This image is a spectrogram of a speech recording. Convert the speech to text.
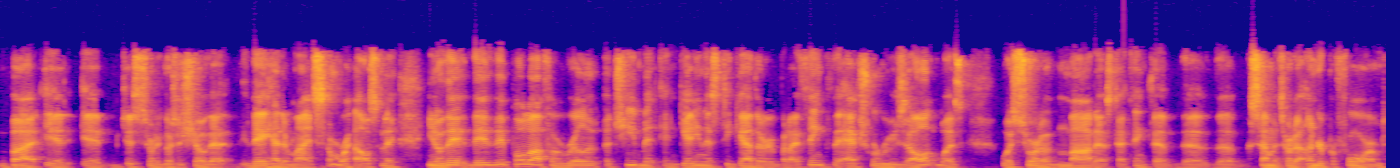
but it it just sort of goes to show that they had their minds somewhere else. And they you know they they, they pulled off a real achievement in getting this together. But i think the actual result was was sort of modest. I think the the the summit sort of underperformed.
